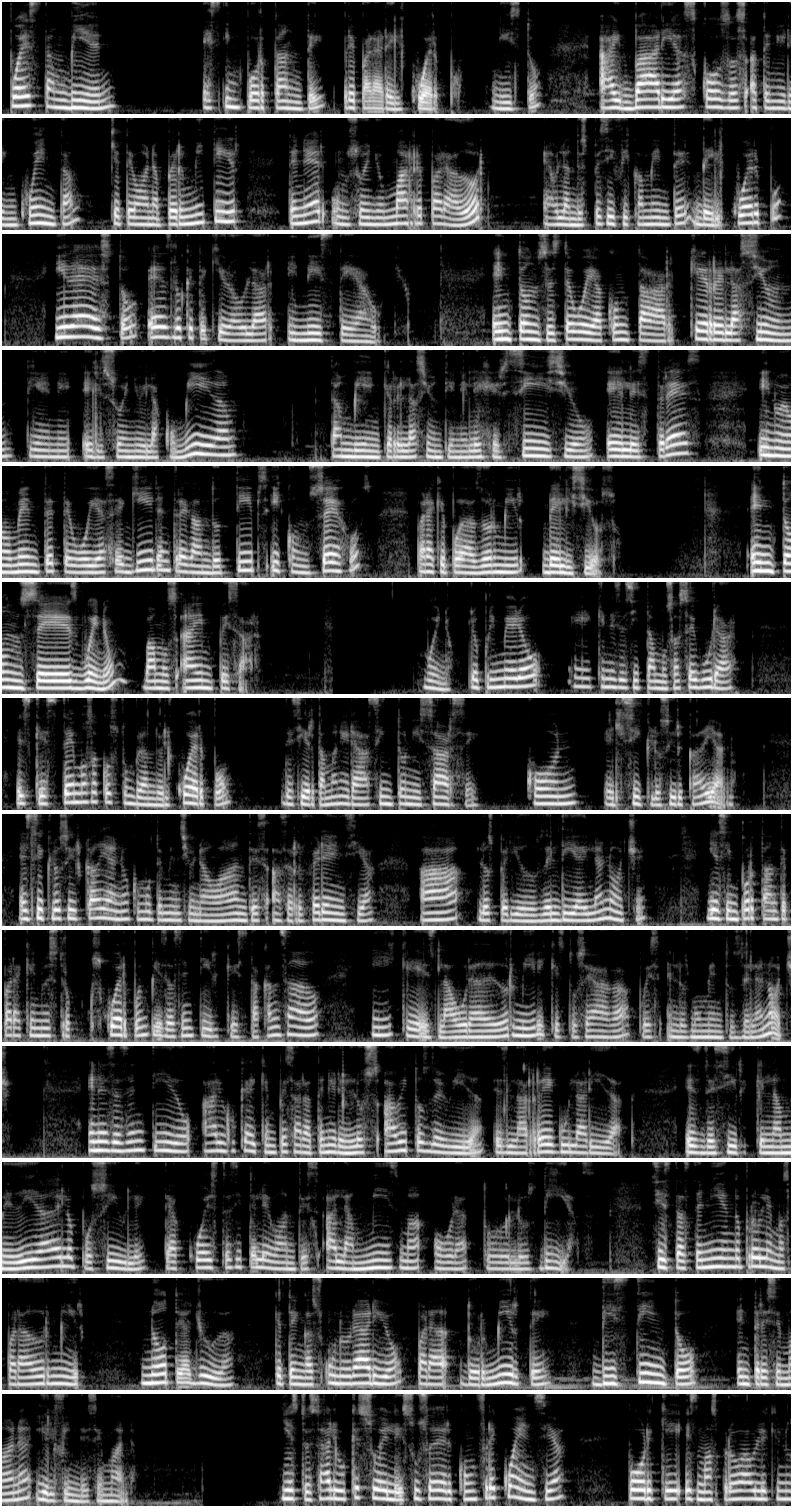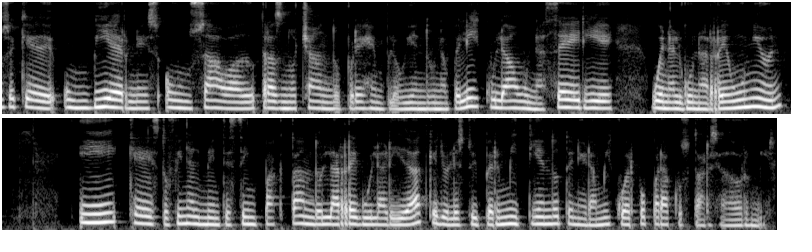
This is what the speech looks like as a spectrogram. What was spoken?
pues también es importante preparar el cuerpo. ¿Listo? Hay varias cosas a tener en cuenta que te van a permitir tener un sueño más reparador, hablando específicamente del cuerpo. Y de esto es lo que te quiero hablar en este audio. Entonces te voy a contar qué relación tiene el sueño y la comida, también qué relación tiene el ejercicio, el estrés y nuevamente te voy a seguir entregando tips y consejos para que puedas dormir delicioso. Entonces, bueno, vamos a empezar. Bueno, lo primero eh, que necesitamos asegurar es que estemos acostumbrando el cuerpo de cierta manera sintonizarse con el ciclo circadiano. El ciclo circadiano, como te mencionaba antes, hace referencia a los periodos del día y la noche y es importante para que nuestro cuerpo empiece a sentir que está cansado y que es la hora de dormir y que esto se haga pues en los momentos de la noche. En ese sentido, algo que hay que empezar a tener en los hábitos de vida es la regularidad. Es decir, que en la medida de lo posible te acuestes y te levantes a la misma hora todos los días. Si estás teniendo problemas para dormir, no te ayuda que tengas un horario para dormirte distinto entre semana y el fin de semana. Y esto es algo que suele suceder con frecuencia porque es más probable que uno se quede un viernes o un sábado trasnochando, por ejemplo, viendo una película, una serie o en alguna reunión y que esto finalmente esté impactando la regularidad que yo le estoy permitiendo tener a mi cuerpo para acostarse a dormir.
